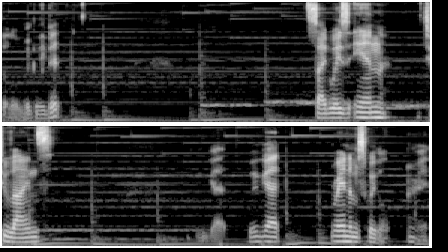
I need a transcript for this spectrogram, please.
The little wiggly bit. Sideways in, two lines. We got we've got random squiggle. Alright.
